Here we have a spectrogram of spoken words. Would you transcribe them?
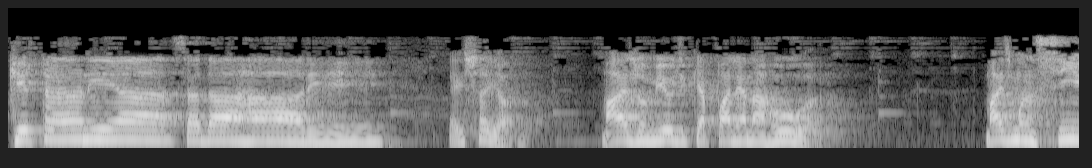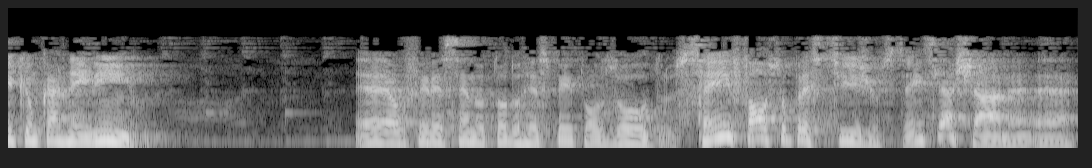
kirtanya sadahari. É isso aí, ó. Mais humilde que a palha na rua. Mais mansinho que um carneirinho é, oferecendo todo respeito aos outros, sem falso prestígio, sem se achar, né? É,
